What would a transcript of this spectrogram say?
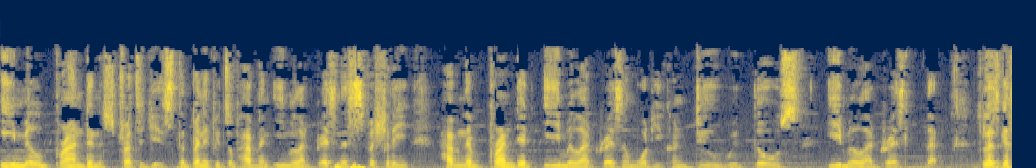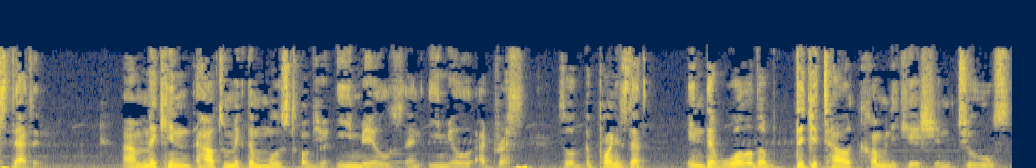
email branding strategies, the benefits of having an email address, and especially having a branded email address and what you can do with those email address. That so let's get started. Um, making how to make the most of your emails and email address. So the point is that in the world of digital communication tools,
